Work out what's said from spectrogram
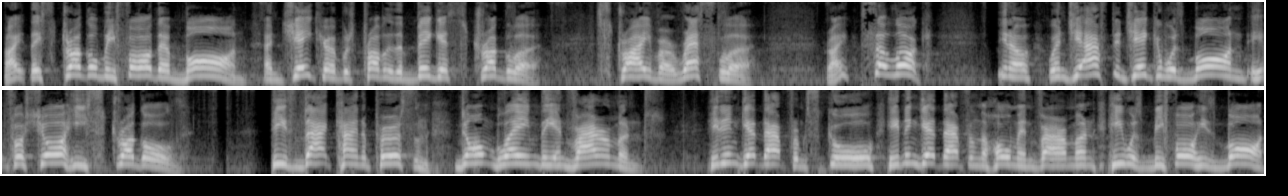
Right? They struggle before they're born. And Jacob was probably the biggest struggler, striver, wrestler right? So look, you know, when after Jacob was born, for sure he struggled. He's that kind of person. Don't blame the environment. He didn't get that from school. He didn't get that from the home environment. He was before he's born.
